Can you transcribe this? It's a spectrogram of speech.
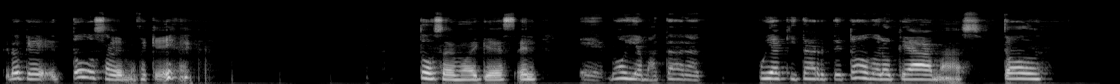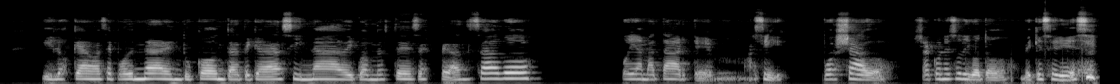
Creo que todos sabemos de qué. Todos sabemos de qué es. El eh, voy a matar a. Voy a quitarte todo lo que amas. Todo y los que amas se pondrán en tu contra, te quedarás sin nada y cuando estés esperanzado voy a matarte, así, pollado. Ya con eso digo todo. ¿De qué serie es? a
